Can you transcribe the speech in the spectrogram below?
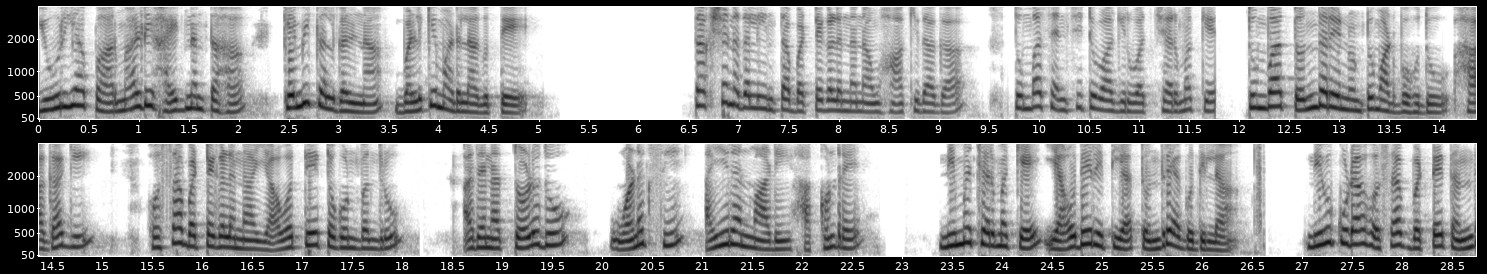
ಯೂರಿಯಾ ಪಾರ್ಮಾಲ್ಡಿಹೈಡ್ನಂತಹ ಕೆಮಿಕಲ್ಗಳನ್ನ ಬಳಕೆ ಮಾಡಲಾಗುತ್ತೆ. ತಕ್ಷಣದಲ್ಲಿ ಇಂಥ ಬಟ್ಟೆಗಳನ್ನು ನಾವು ಹಾಕಿದಾಗ ತುಂಬ ಸೆನ್ಸಿಟಿವ್ ಆಗಿರುವ ಚರ್ಮಕ್ಕೆ ತುಂಬ ತೊಂದರೆಯನ್ನುಂಟು ಮಾಡಬಹುದು. ಹಾಗಾಗಿ ಹೊಸ ಬಟ್ಟೆಗಳನ್ನು ಯಾವತ್ತೇ ತಗೊಂಡು ಬಂದರೂ ಅದನ್ನು ತೊಳೆದು ಒಣಗಿಸಿ ಐರನ್ ಮಾಡಿ ಹಾಕ್ಕೊಂಡ್ರೆ ನಿಮ್ಮ ಚರ್ಮಕ್ಕೆ ಯಾವುದೇ ರೀತಿಯ ತೊಂದರೆ ಆಗೋದಿಲ್ಲ. ನೀವು ಕೂಡ ಹೊಸ ಬಟ್ಟೆ ತಂದ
